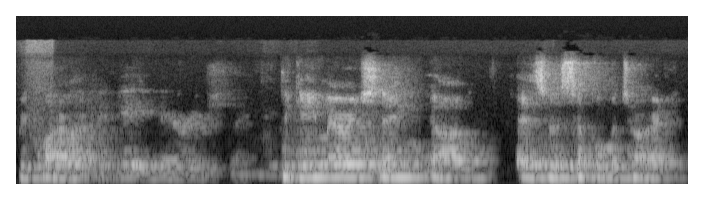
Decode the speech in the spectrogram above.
requirement. Like the gay marriage thing. The gay marriage thing um, is a simple majority.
